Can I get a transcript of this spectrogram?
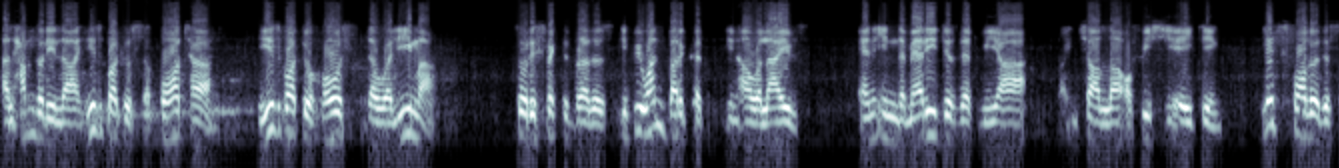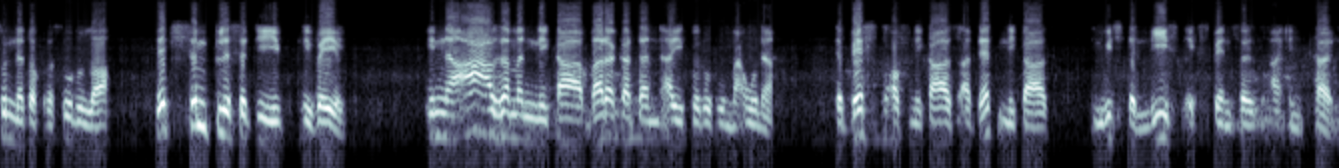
Alhamdulillah, he's got to support her. He's got to host the walima. So, respected brothers, if we want barakat in our lives and in the marriages that we are, inshallah, officiating, let's follow the sunnah of Rasulullah. Let simplicity prevail. Inna a'zam nikah barakatan ayfuruhu ma'una. The best of nikahs are that nikahs in which the least expenses are incurred.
